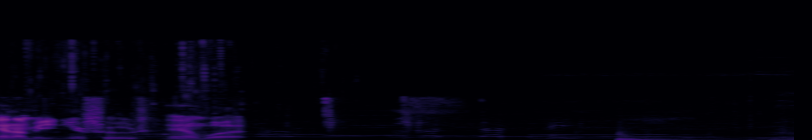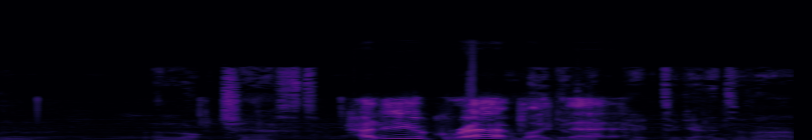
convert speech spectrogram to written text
And I'm eating your food. And what? Hmm. A locked chest. How do you I'll grab need like a that? lockpick to get into that.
